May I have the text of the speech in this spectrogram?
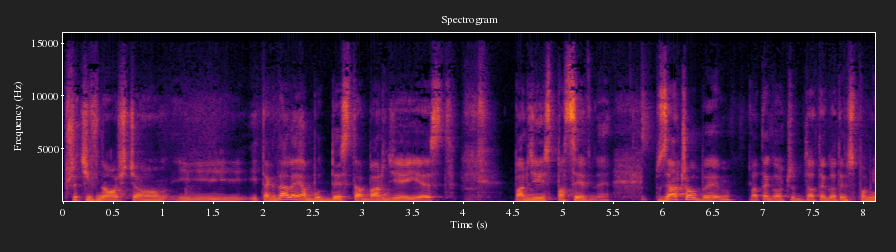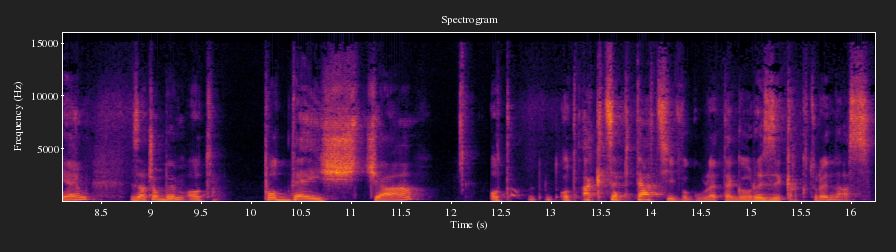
przeciwnościom i, i tak dalej, a buddysta bardziej jest bardziej jest pasywny. Zacząłbym, dlatego, dlatego o tym wspomniałem, zacząłbym od podejścia, od, od akceptacji w ogóle tego ryzyka, które nas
